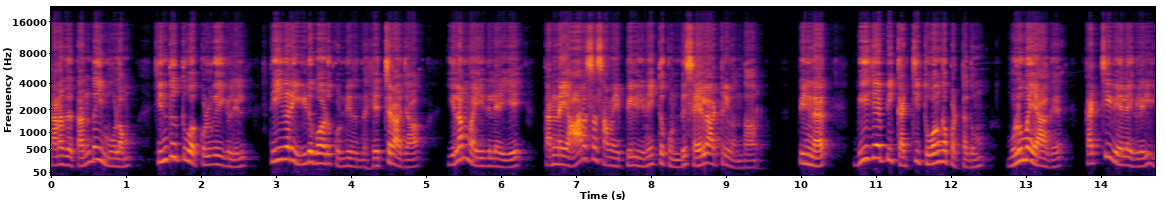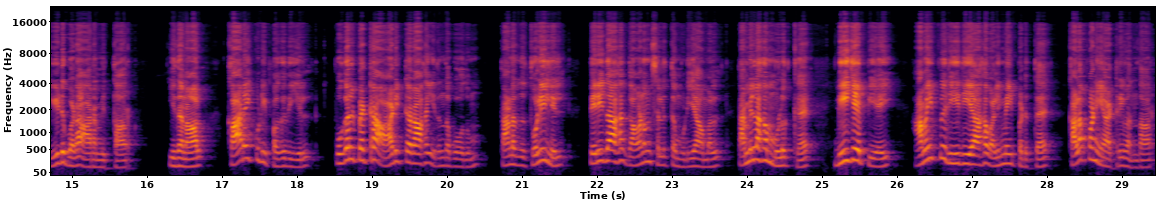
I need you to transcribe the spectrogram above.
தனது தந்தை மூலம் இந்துத்துவ கொள்கைகளில் தீவிர ஈடுபாடு கொண்டிருந்த ஹெச் ராஜா இளம் வயதிலேயே தன்னை ஆர்எஸ்எஸ் அமைப்பில் இணைத்து கொண்டு செயலாற்றி வந்தார். பின்னர் பிஜேபி கட்சி துவங்கப்பட்டதும் முழுமையாக கட்சி வேலைகளில் ஈடுபட ஆரம்பித்தார். இதனால் காரைக்குடி பகுதியில் புகழ்பெற்ற ஆடிட்டராக இருந்தபோதும் தனது தொழிலில் பெரிதாக கவனம் செலுத்த முடியாமல் தமிழகம் முழுக்க பிஜேபியை அமைப்பு ரீதியாக வலிமைப்படுத்த களப்பணியாற்றி வந்தார்.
